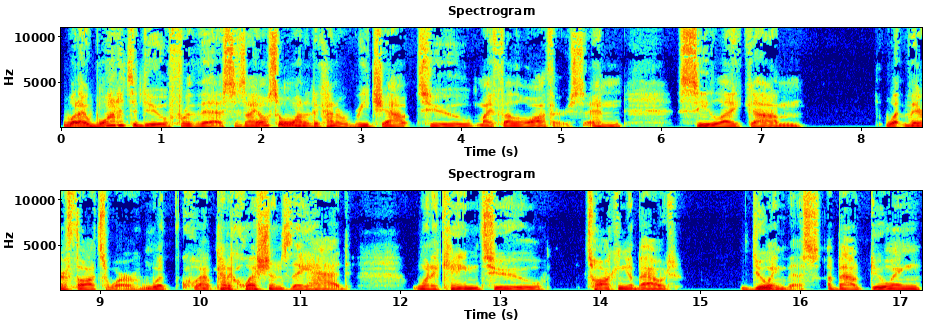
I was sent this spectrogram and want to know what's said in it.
what I wanted to do for this is I also wanted to kind of reach out to my fellow authors and see like um, what their thoughts were, what qu- kind of questions they had when it came to talking about doing this, about doing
